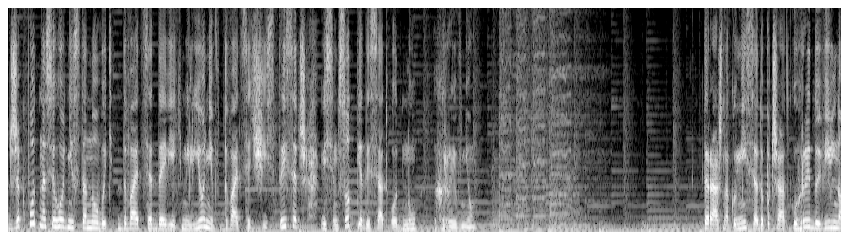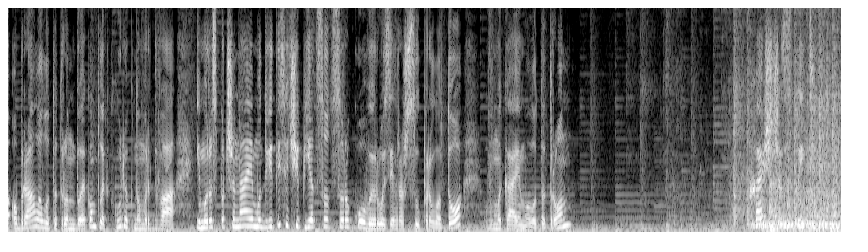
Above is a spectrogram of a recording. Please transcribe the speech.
Джекпот на сьогодні становить 29 мільйонів 26 тисяч 851 гривню. Тиражна комісія до початку гри довільно обрала лототрон Б комплект кульок номер 2 І ми розпочинаємо 2540 розіграш Суперлото. Вмикаємо лототрон. Хай щастить!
